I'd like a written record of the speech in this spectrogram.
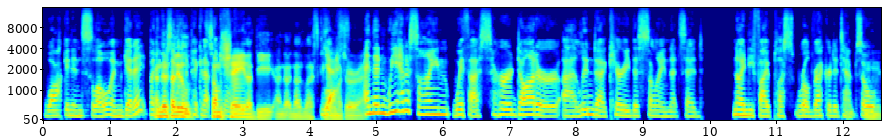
walk it in slow and get it. But and there's a little pick it up, some shade at the and and that last kilometer. Yes. kilometer. And then we had a sign with us. Her daughter, uh, Linda, carried this sign that said 95 plus world record attempt. So Mhm.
